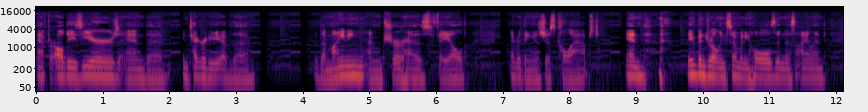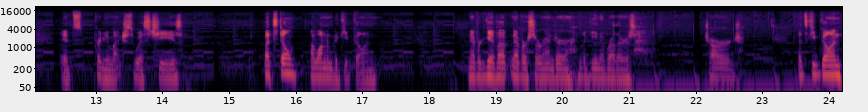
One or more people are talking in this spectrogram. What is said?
after all these years and the integrity of the the mining, I'm sure has failed. Everything has just collapsed. And they've been drilling so many holes in this island. It's pretty much Swiss cheese. But still, I want them to keep going. Never give up, never surrender. Lagina Brothers. Charge. Let's keep going.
